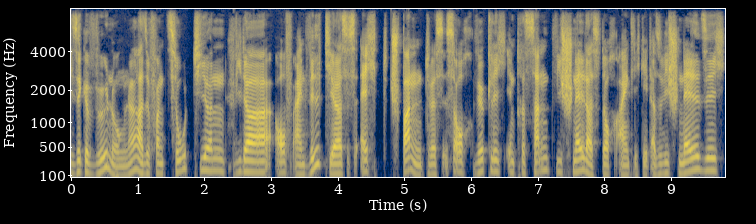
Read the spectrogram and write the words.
Diese Gewöhnung, ne, also von Zootieren wieder auf ein Wildtier, das ist echt spannend. Es ist auch wirklich interessant, wie schnell das doch eigentlich geht. Also wie schnell sich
